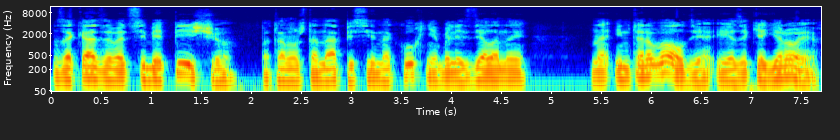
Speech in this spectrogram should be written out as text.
заказывать себе пищу, потому что надписи на кухне были сделаны на интерволде и языке героев.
